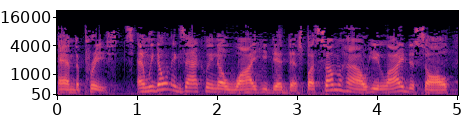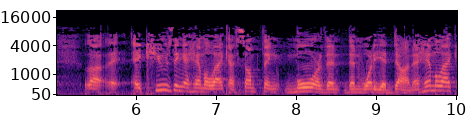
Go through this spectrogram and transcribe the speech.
and the priests. And we don't exactly know why he did this, but somehow he lied to Saul, uh, accusing Ahimelech as something more than, than what he had done. Ahimelech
